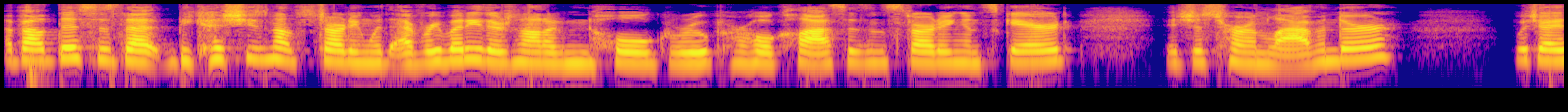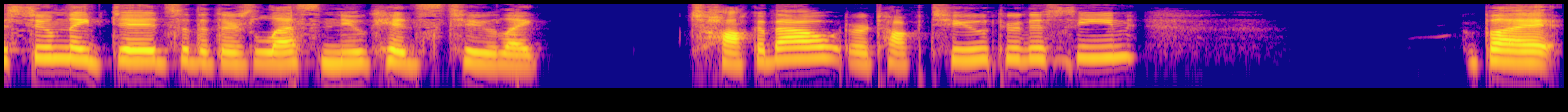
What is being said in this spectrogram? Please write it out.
about this is that because she's not starting with everybody, there's not a whole group, her whole class isn't starting and scared. It's just her and Lavender, which I assume they did so that there's less new kids to like talk about or talk to through this scene. But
